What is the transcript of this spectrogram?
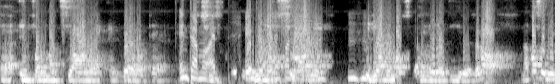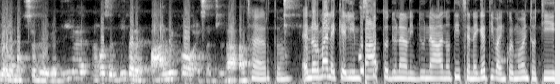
eh, informazione, è vero che entriamo, ci, eh, emozioni, mm-hmm. viviamo emozioni negative, però una cosa è vivere emozioni negative, una cosa è vivere panico esagerato. Certo, è normale che l'impatto di una, di una notizia negativa in quel momento ti,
